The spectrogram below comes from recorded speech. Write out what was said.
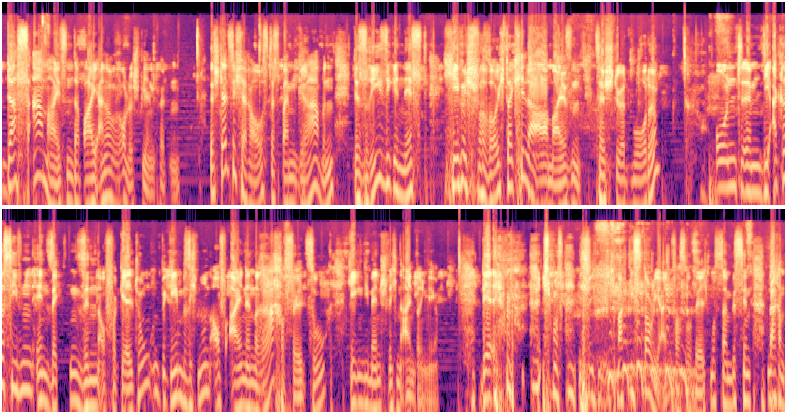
dass Ameisen dabei eine Rolle spielen könnten. Es stellt sich heraus, dass beim Graben das riesige Nest chemisch verseuchter Killerameisen zerstört wurde. Und ähm, die aggressiven Insekten sinnen auf Vergeltung und begeben sich nun auf einen Rachefeldzug gegen die menschlichen Eindringlinge. Der, ich, muss, ich, ich mag die Story einfach so sehr. Ich muss da ein bisschen lachen.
